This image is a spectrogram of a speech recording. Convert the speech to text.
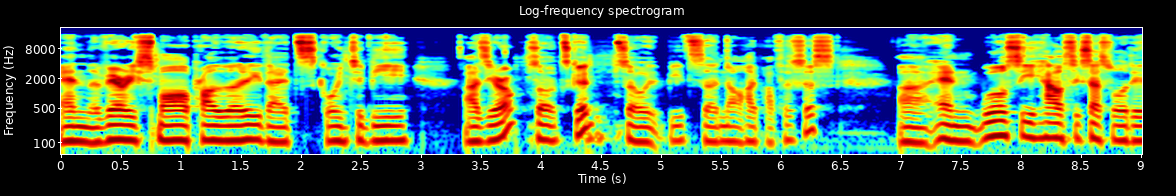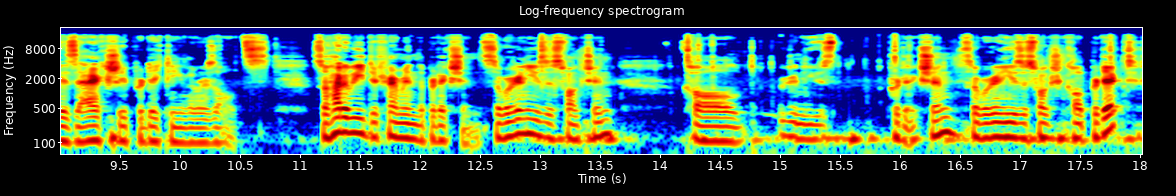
and a very small probability that it's going to be uh, zero. So it's good. So it beats the null hypothesis. Uh, and we'll see how successful it is actually predicting the results. So how do we determine the prediction? So we're going to use this function called, we're going to use prediction. So we're going to use this function called predict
